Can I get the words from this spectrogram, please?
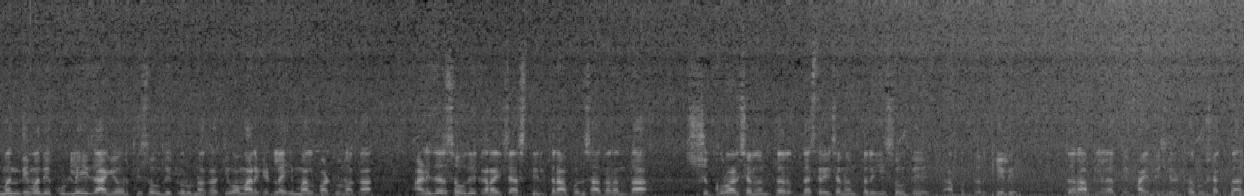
मंदीमध्ये कुठल्याही जागेवरती सौदे करू नका किंवा मार्केटलाही माल पाठवू नका. आणि जर सौदे करायचे असतील तर आपण साधारणतः शुक्रवारच्या नंतर दसऱ्याच्या नंतर ही सौदे आपण जर केले तर आपल्याला ते फायदेशीर ठरू शकतात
